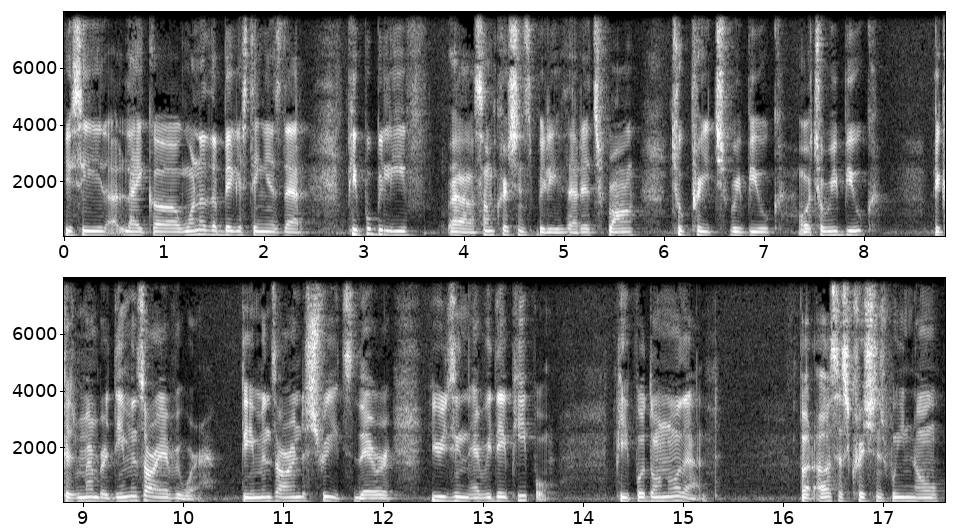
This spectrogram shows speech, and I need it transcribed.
You see, like uh, one of the biggest thing is that people believe uh, some Christians believe that it's wrong to preach rebuke or to rebuke because remember demons are everywhere. Demons are in the streets. They're using everyday people. People don't know that. But us as christians we know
